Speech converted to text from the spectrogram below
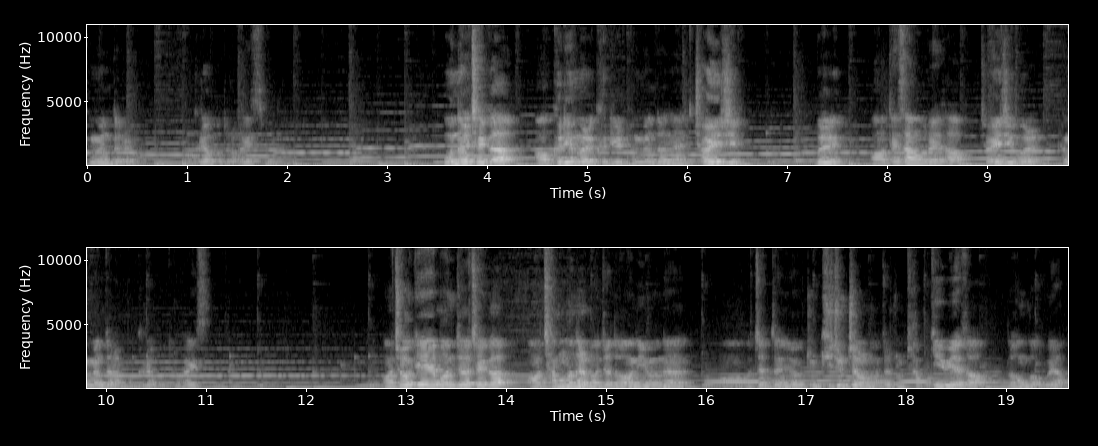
평면들을 그려보도록 하겠습니다. 오늘 제가 어, 그림을 그릴 평면도는 저희 집 을 어, 대상으로 해서 저희 집을 평면도를 한번 그려보도록 하겠습니다. 어, 저기에 먼저 제가 어, 창문을 먼저 넣은 이유는 어, 어쨌든 여기 좀 기준점을 먼저 좀 잡기 위해서 넣은 거고요.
